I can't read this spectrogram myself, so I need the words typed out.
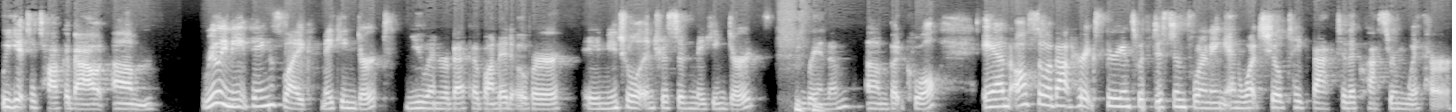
We get to talk about um, really neat things like making dirt. You and Rebecca bonded over a mutual interest of making dirt, random, um, but cool. And also about her experience with distance learning and what she'll take back to the classroom with her.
